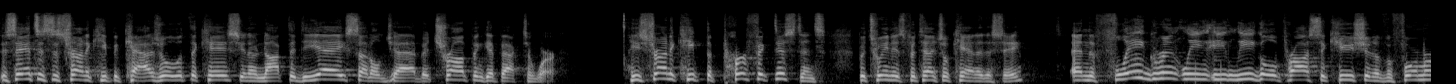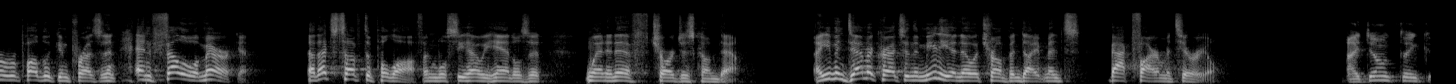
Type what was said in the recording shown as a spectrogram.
DeSantis is trying to keep it casual with the case, you know, knock the DA, subtle jab at Trump, and get back to work. He's trying to keep the perfect distance between his potential candidacy and the flagrantly illegal prosecution of a former Republican president and fellow American. Now, that's tough to pull off, and we'll see how he handles it when and if charges come down. Now, even Democrats in the media know a Trump indictment's backfire material. I don't think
